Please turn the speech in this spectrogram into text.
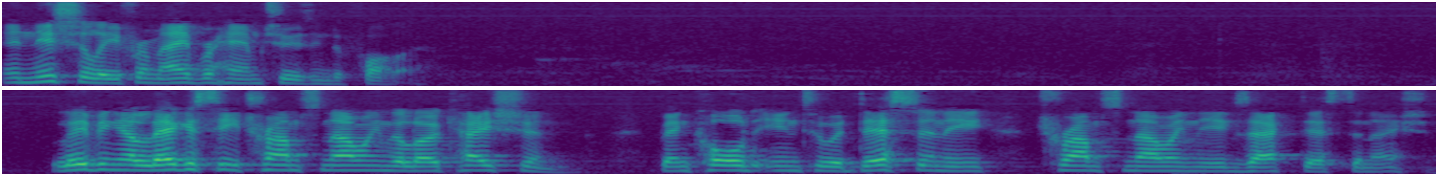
initially from Abraham choosing to follow. Leaving a legacy trumps knowing the location. Being called into a destiny trumps knowing the exact destination.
